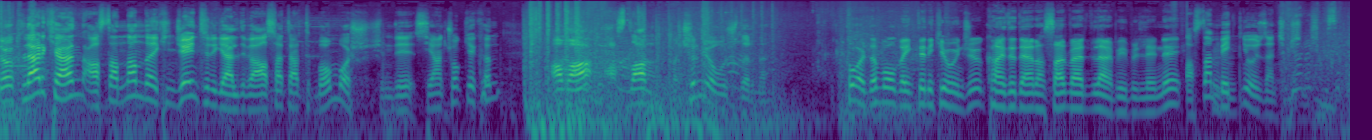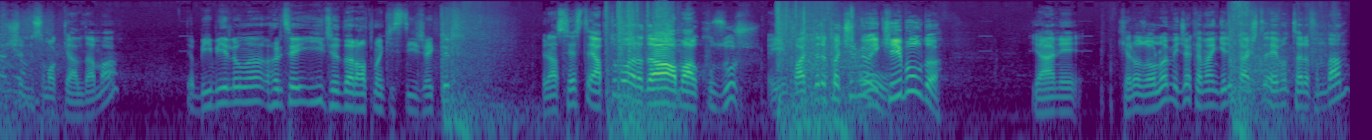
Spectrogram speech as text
Lurklerken Aslan'dan da ikinci entry geldi ve Asat artık bomboş. Şimdi Siyan çok yakın ama Aslan kaçırmıyor vuruşlarını. Bu arada Wallbank'ten iki oyuncu kayda değer hasar verdiler birbirlerine. Aslan bekliyor o yüzden çıkışını. Şimdi smoke geldi ama. Ya BBL ona haritayı iyice daraltmak isteyecektir. Biraz ses de yaptı bu arada ama Kuzur aim fight'ları kaçırmıyor. Oo. ikiyi buldu. Yani Kero zorlamayacak. Hemen gelip kaçtı Heaven tarafından.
